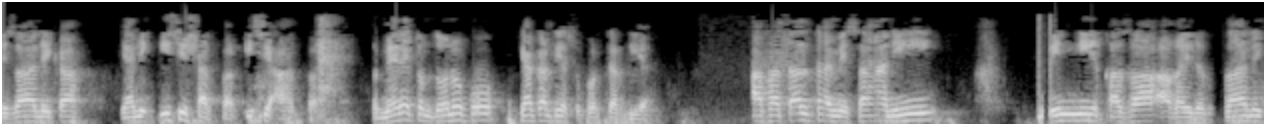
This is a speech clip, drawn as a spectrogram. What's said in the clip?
مثال کا یعنی اسی شرط پر، اسی عہد پر۔ تو میں نے تم دونوں کو کیا کر دیا؟ سپر کر دیا۔ افتل تمسانی منی قضا غیر ذلك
